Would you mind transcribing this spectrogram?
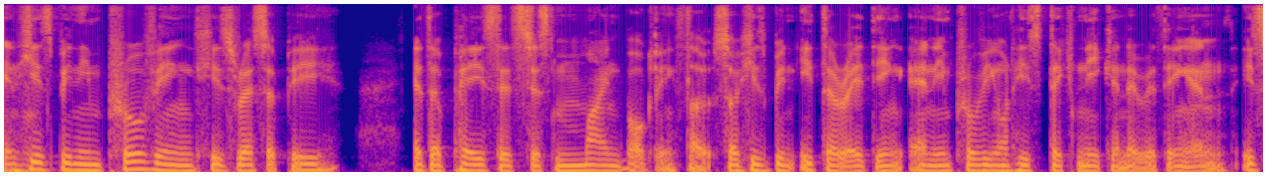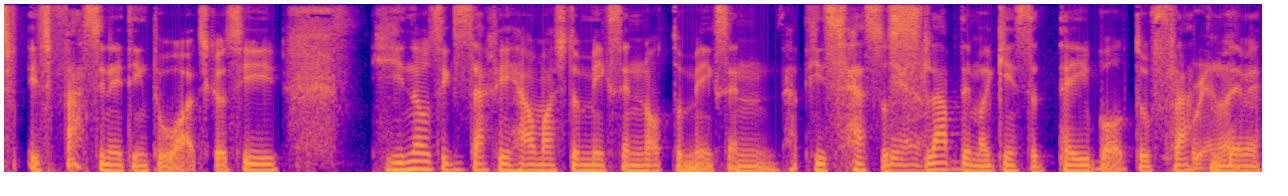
And he's been improving his recipe at a pace that's just mind boggling. So, so he's been iterating and improving on his technique and everything. And it's, it's fascinating to watch because he, he knows exactly how much to mix and not to mix. And he has to Yeah. slap them against the table to flatten Really? them.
